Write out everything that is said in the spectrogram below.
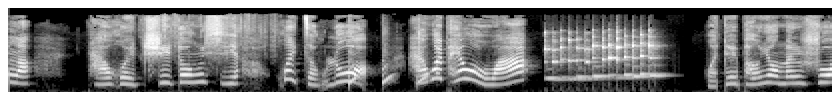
了，它会吃东西，会走路，还会陪我玩。我对朋友们说，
